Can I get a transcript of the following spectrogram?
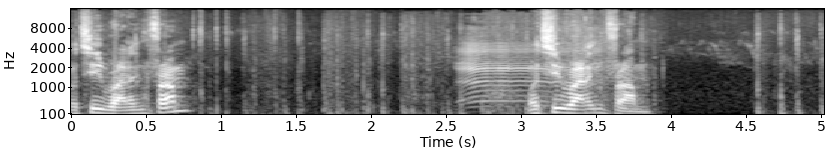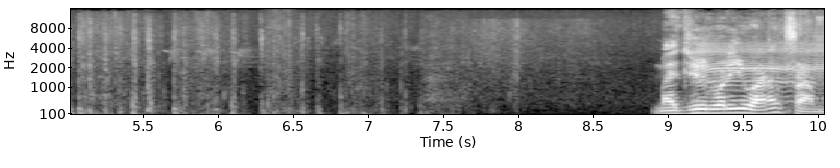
What's he running from? What's he running from? My dude, what are you running from?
